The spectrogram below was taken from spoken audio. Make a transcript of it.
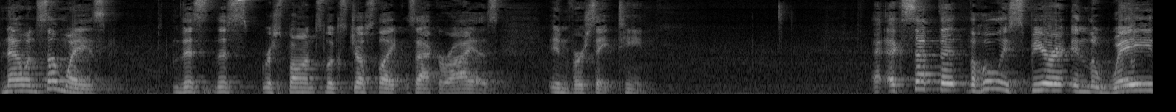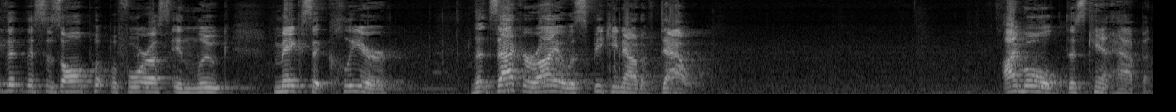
Now, in some ways, this, this response looks just like Zechariah's in verse 18. Except that the Holy Spirit, in the way that this is all put before us in Luke, makes it clear that Zechariah was speaking out of doubt. I'm old, this can't happen.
